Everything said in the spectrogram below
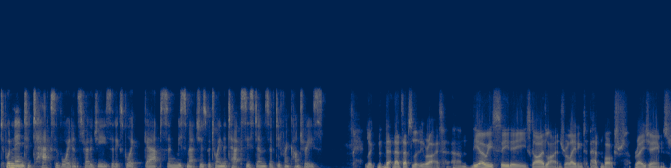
to put an end to tax avoidance strategies that exploit gaps and mismatches between the tax systems of different countries. Look, that, that's absolutely right. Um, the OECD's guidelines relating to patent box regimes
